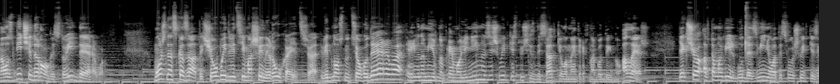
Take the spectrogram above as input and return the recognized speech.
На узбіччі дороги стоїть дерево. Можна сказати, що обидві ці машини рухаються відносно цього дерева рівномірно прямолінійно зі швидкістю 60 км на годину. Але ж, якщо автомобіль буде змінювати свою швидкість,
